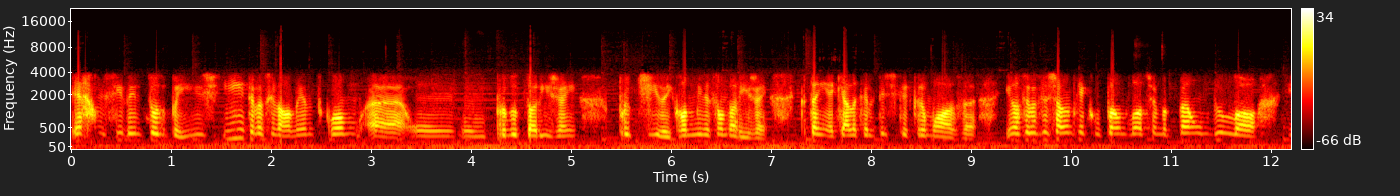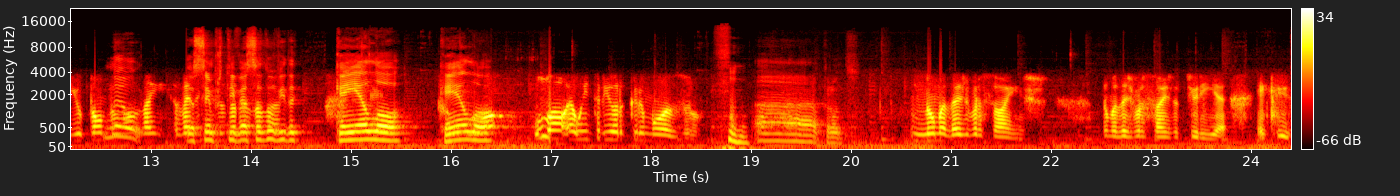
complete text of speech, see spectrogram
é reconhecido em todo o país e internacionalmente como ah, um, um produto de origem protegida e com denominação de origem, que tem aquela característica cremosa. E não sei se vocês sabem porque é que o pão de ló se chama pão de ló. E o pão de ló Não, vem, vem eu sempre tive essa dúvida. Quem é Ló? Quem é Ló? O ló é o interior cremoso, Ah, pronto. numa das versões. Numa das versões da teoria. É que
